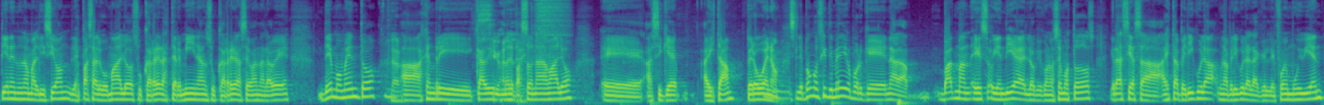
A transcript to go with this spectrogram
tienen una maldición, les pasa algo malo, sus carreras terminan, sus carreras se van a la B. De momento Claro. a Henry Cavill no a le la pasó nada malo, eh, así que ahí está. Pero bueno, le pongo siete y medio porque nada, Batman es hoy en día lo que conocemos todos gracias a, a esta película, una película a la que le fue muy bien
